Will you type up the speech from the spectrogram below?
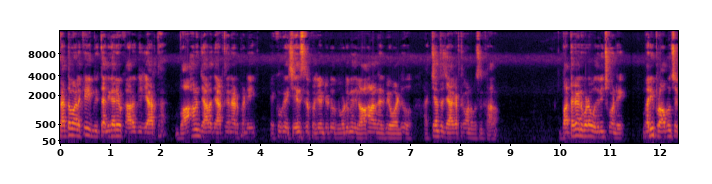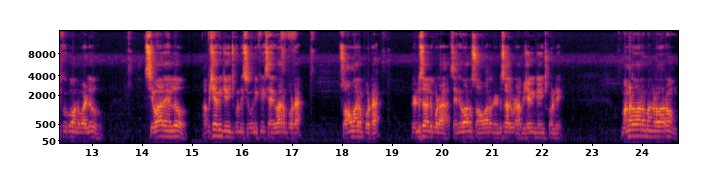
పెద్దవాళ్ళకి మీ తల్లిగారి యొక్క ఆరోగ్య జాగ్రత్త వాహనం చాలా జాగ్రత్తగా నడపండి. ఎక్కువగా ఈ సేల్స్ రిప్రజెంటేటివ్ రోడ్డు మీద వాహనాలు నడిపేవాళ్ళు అత్యంత జాగ్రత్తగా ఉండవలసిన కాలం. బద్దగాన్ని కూడా వదిలించుకోండి. మరీ ప్రాబ్లమ్స్ ఎక్కువగా ఉన్నవాళ్ళు శివాలయంలో అభిషేకం చేయించుకోండి శివునికి శనివారం పూట సోమవారం పూట. రెండుసార్లు కూడా శనివారం సోమవారం రెండుసార్లు కూడా అభిషేకం చేయించుకోండి. మంగళవారం మంగళవారం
